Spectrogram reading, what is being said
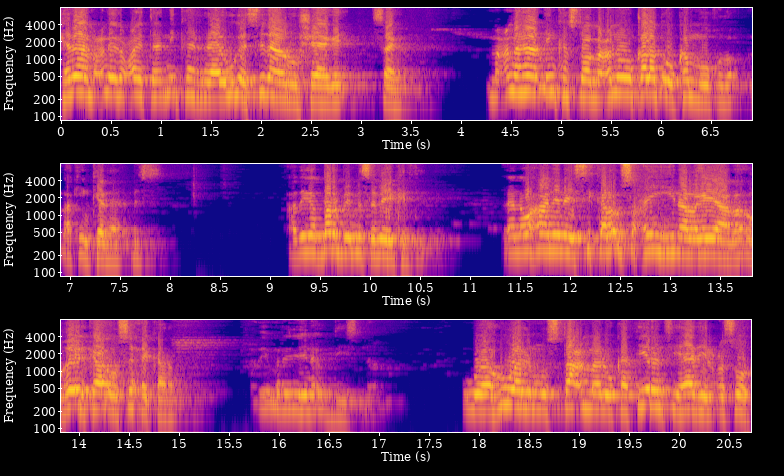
kadaa macnaheedu waxay tahay ninka raawiga sidaanuu sheegay isaga macnahan inkastoo macnuhu qalad uu ka muuqdo laakiin kadaa bis adiga darbi ma samey kartid lanna waxaan inay si kale u saxan yihiina laga yaabaa oo keyrkaa uu sixi karo mardiina u diisna wa huwa almustacmalu kaiira fi hadihi alcusuur.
